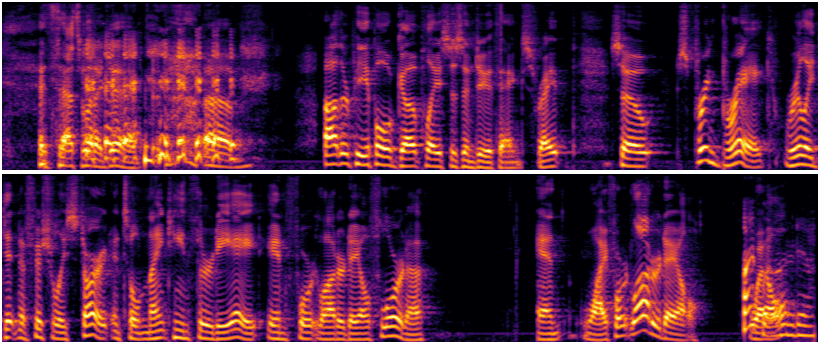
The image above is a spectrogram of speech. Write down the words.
that's what I did. Um, other people go places and do things, right? So spring break really didn't officially start until 1938 in Fort Lauderdale, Florida. And why Fort Lauderdale? Why Fort well, Lauderdale?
